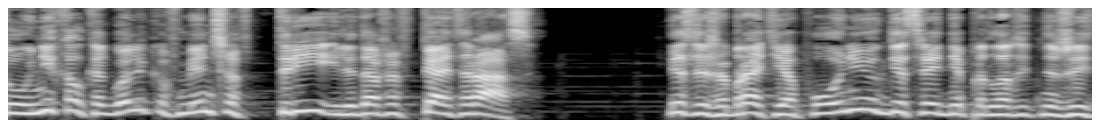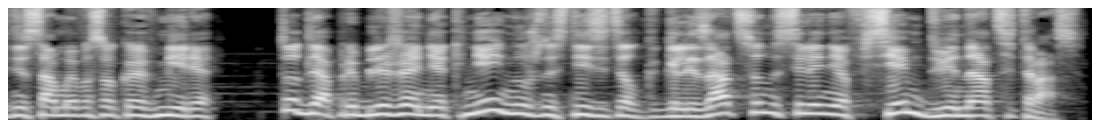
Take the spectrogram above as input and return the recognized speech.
то у них алкоголиков меньше в 3 или даже в 5 раз. Если же брать Японию, где средняя продолжительность жизни самая высокая в мире, то для приближения к ней нужно снизить алкоголизацию населения в 7-12 раз.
